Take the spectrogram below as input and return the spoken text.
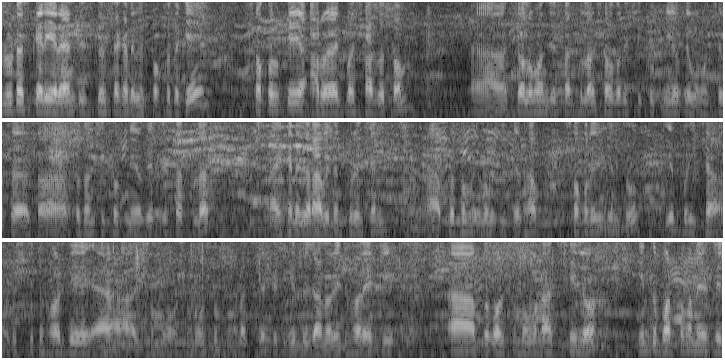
প্লুটাস ক্যারিয়ার অ্যান্ড স্কিলস একাডেমির পক্ষ থেকে সকলকে আরও একবার স্বাগতম। চলমান যে সার্কুলার সহকারী শিক্ষক নিয়োগ এবং হচ্ছে প্রধান শিক্ষক নিয়োগের যে সার্কুলার এখানে যারা আবেদন করেছেন প্রথম এবং তৃতীয় ধাপ, সকলেরই কিন্তু যে পরীক্ষা অনুষ্ঠিত হওয়ার যে সম্ভব সম্ভাবনা ছিল, সেটি কিন্তু জানুয়ারি হওয়ার একটি প্রবল সম্ভাবনা ছিল। কিন্তু বর্তমানের যে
